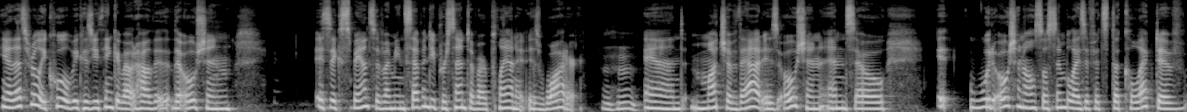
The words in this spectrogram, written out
Yeah, that's really cool because you think about how the, the ocean it's expansive. I mean, 70% of our planet is water. Mm-hmm. And much of that is ocean. And so it would ocean also symbolize if it's the collective,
